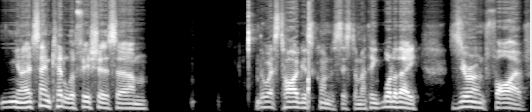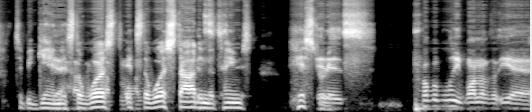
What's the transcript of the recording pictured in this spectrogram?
you know, same kettle of fish as um, the West Tigers kind of system. I think what are they zero and five to begin? Yeah, it's the worst. It's the worst start in the team's history. It is probably one of the yeah.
